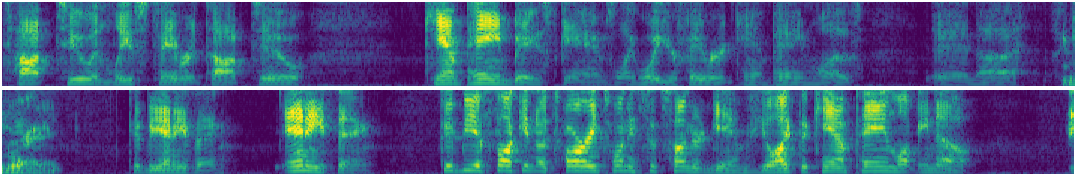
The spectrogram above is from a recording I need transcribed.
top two and least favorite top two campaign based games, like what your favorite campaign was, and uh, again, right. Could be anything, anything. Could be a fucking Atari Twenty Six Hundred game. If you like the campaign, let me know.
